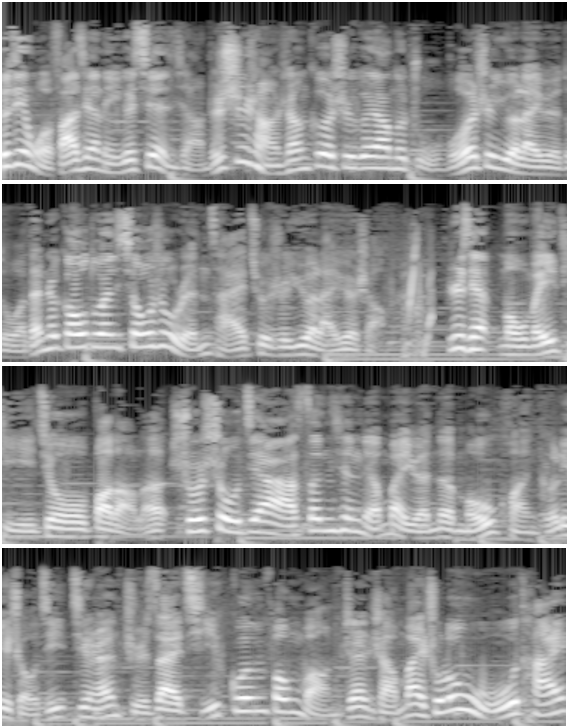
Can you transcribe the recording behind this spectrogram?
最近我发现了一个现象，这市场上各式各样的主播是越来越多，但这高端销售人才却是越来越少。日前，某媒体就报道了，说售价三千两百元的某款格力手机，竟然只在其官方网站上卖出了五台。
